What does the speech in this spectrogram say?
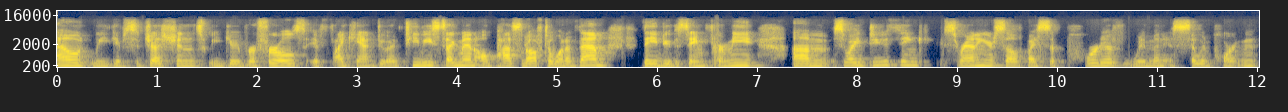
out. We give suggestions, we give referrals. If I can't do a TV segment, I'll pass it off to one of them. They do the same for me. Um, so I do think surrounding yourself by supportive women is so important.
